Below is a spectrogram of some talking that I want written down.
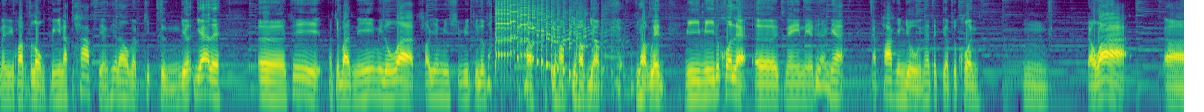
มันมีความตลก มีนักพากย์เสียงที่เราแบบคิดถึงเยอะแยะเลย เออ ที่ปัจจุบันนี้ไม่รู้ว่าเขายังมีชีวิตอยู่หรือเปล่าหยอกหยอกหยอกหยอกเล่น มีมีทุกคนแหละ เออในในเรื่องเนี้ยนักพากยังอยู่น่าจะเกือบทุกคน อืม แต่ว่าอ่า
